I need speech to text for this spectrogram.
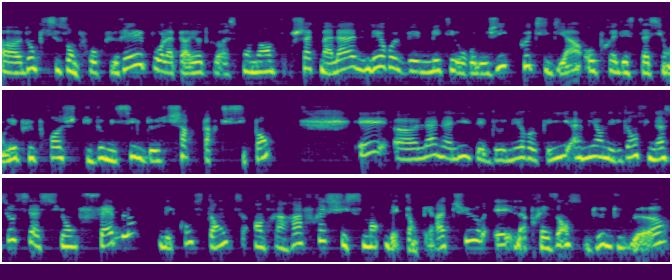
Euh, donc, ils se sont procurés pour la période correspondante pour chaque malade les relevés météorologiques quotidiens auprès des stations les plus proches du domicile de chaque participant. Et euh, l'analyse des données recueillies a mis en évidence une association faible mais constante entre un rafraîchissement des températures et la présence de douleurs,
